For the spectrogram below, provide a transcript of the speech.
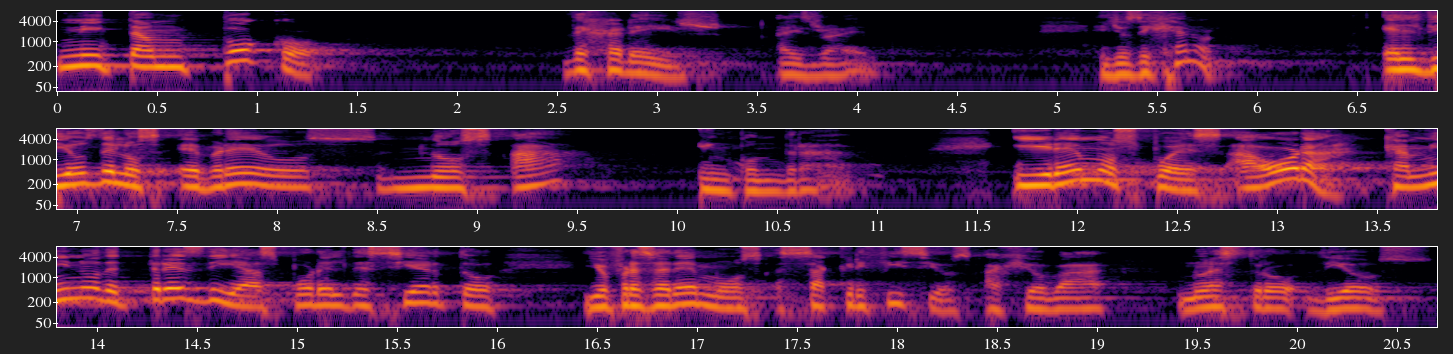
ni tampoco dejaré ir a Israel. Ellos dijeron, el Dios de los hebreos nos ha encontrado. Iremos pues ahora, camino de tres días por el desierto, y ofreceremos sacrificios a Jehová nuestro Dios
